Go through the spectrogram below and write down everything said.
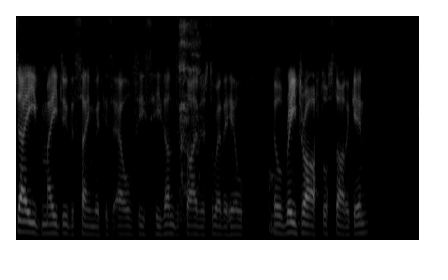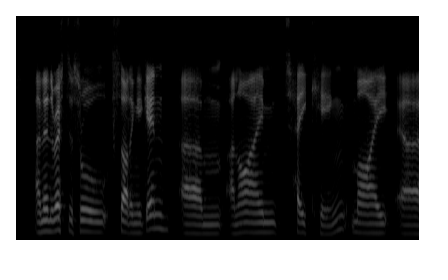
Dave may do the same with his elves. He's he's undecided as to whether he'll he'll redraft or start again. And then the rest of us are all starting again. Um, and I'm taking my uh,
